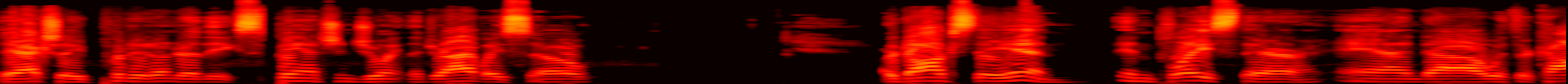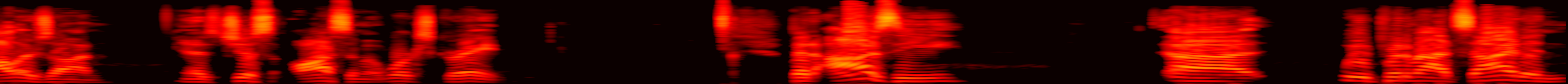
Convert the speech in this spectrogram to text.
They actually put it under the expansion joint in the driveway, so our dogs stay in in place there and uh, with their collars on. And it's just awesome. It works great. But Ozzy, uh, we would put them outside and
